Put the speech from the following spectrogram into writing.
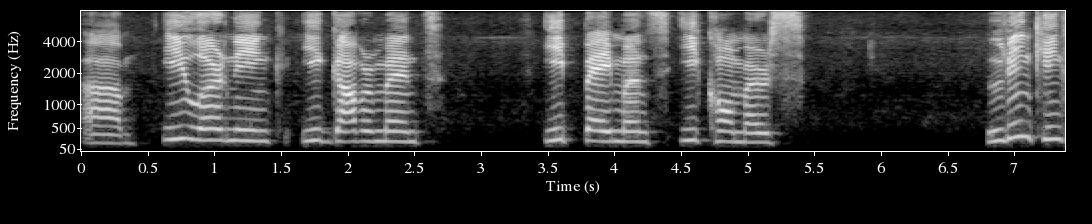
um, e learning, e government, e payments, e commerce, linking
